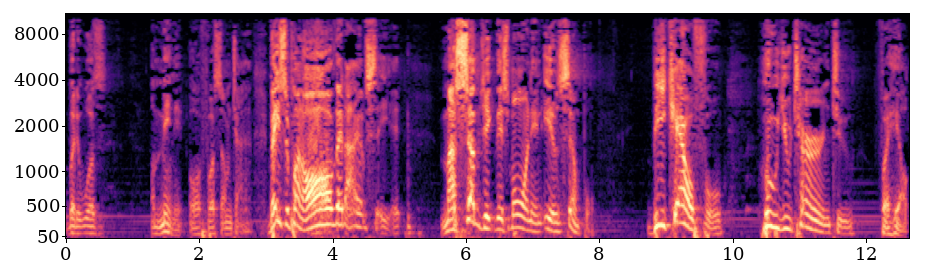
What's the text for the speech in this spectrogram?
but it was a minute or for some time. Based upon all that I have said, my subject this morning is simple. Be careful who you turn to for help.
